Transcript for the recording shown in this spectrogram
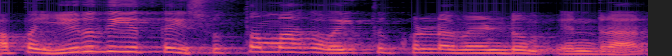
அப்போ இருதயத்தை சுத்தமாக வைத்து கொள்ள வேண்டும் என்றால்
